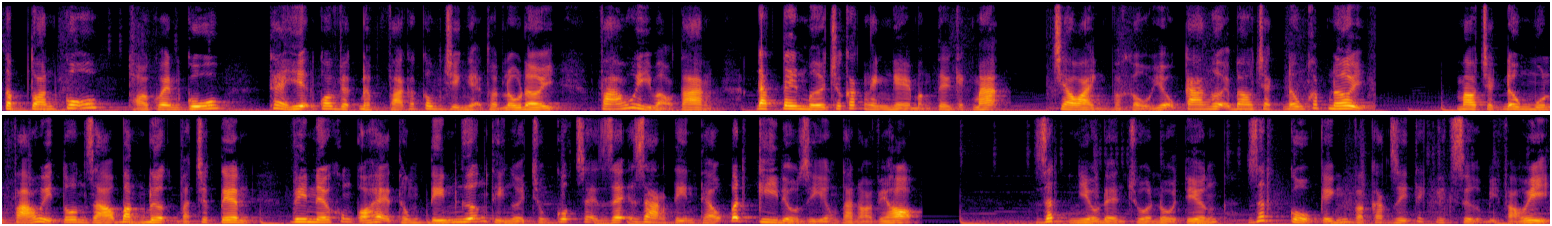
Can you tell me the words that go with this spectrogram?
tập toán cũ, thói quen cũ, thể hiện qua việc đập phá các công trình nghệ thuật lâu đời, phá hủy bảo tàng, đặt tên mới cho các ngành nghề bằng tên cách mạng, treo ảnh và khẩu hiệu ca ngợi Mao Trạch Đông khắp nơi. Mao Trạch Đông muốn phá hủy tôn giáo bằng được và trước tiên, vì nếu không có hệ thống tín ngưỡng thì người Trung Quốc sẽ dễ dàng tin theo bất kỳ điều gì ông ta nói với họ. Rất nhiều đền chùa nổi tiếng, rất cổ kính và các di tích lịch sử bị phá hủy.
